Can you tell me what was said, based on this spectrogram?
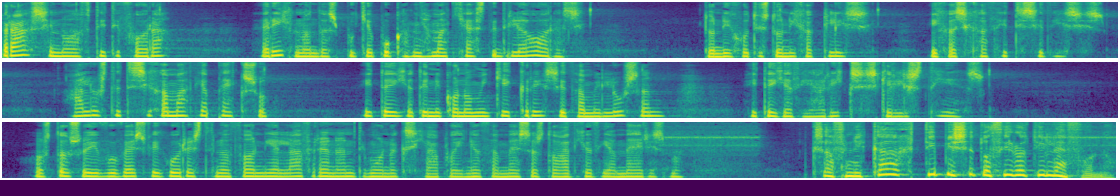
πράσινο αυτή τη φορά, ρίχνοντας που και που καμιά ματιά στην τηλεόραση. Τον ήχο της τον είχα κλείσει. Είχα συγχαθεί τις ειδήσεις. Άλλωστε τις είχα μάθει απ' έξω. Είτε για την οικονομική κρίση θα μιλούσαν, είτε για διαρρήξεις και ληστείες. Ωστόσο οι βουβές φιγούρες στην οθόνη ελάφρυναν τη μοναξιά που ένιωθα μέσα στο άδειο διαμέρισμα. Ξαφνικά χτύπησε το θηροτηλέφωνο.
